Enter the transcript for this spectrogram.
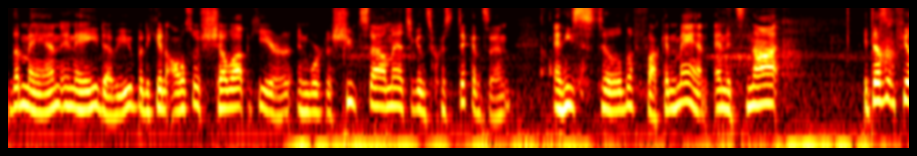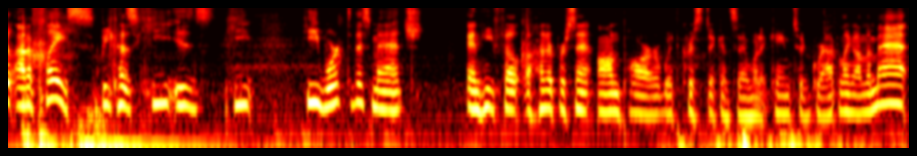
the man in AEW, but he can also show up here and work a shoot style match against Chris Dickinson, and he's still the fucking man. And it's not it doesn't feel out of place because he is he he worked this match and he felt 100% on par with Chris Dickinson when it came to grappling on the mat,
